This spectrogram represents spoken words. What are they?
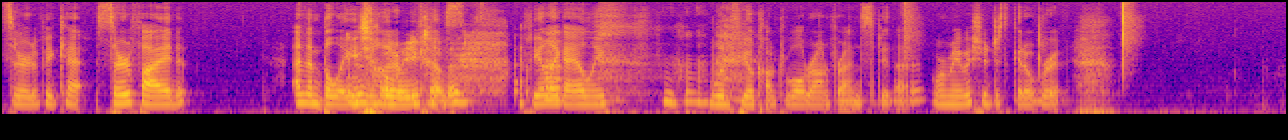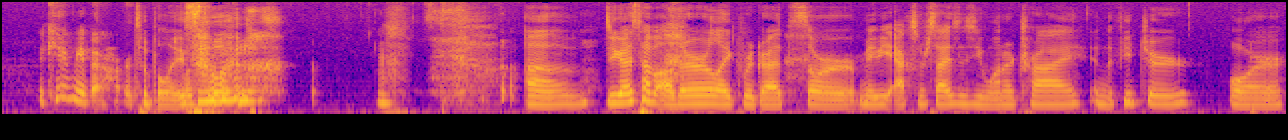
certificate certified and then belay each other belay each because other. I feel like I only would feel comfortable around friends to do that. Or maybe I should just get over it It can't be that hard. to belay someone. Um, do you guys have other like regrets or maybe exercises you want to try in the future or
